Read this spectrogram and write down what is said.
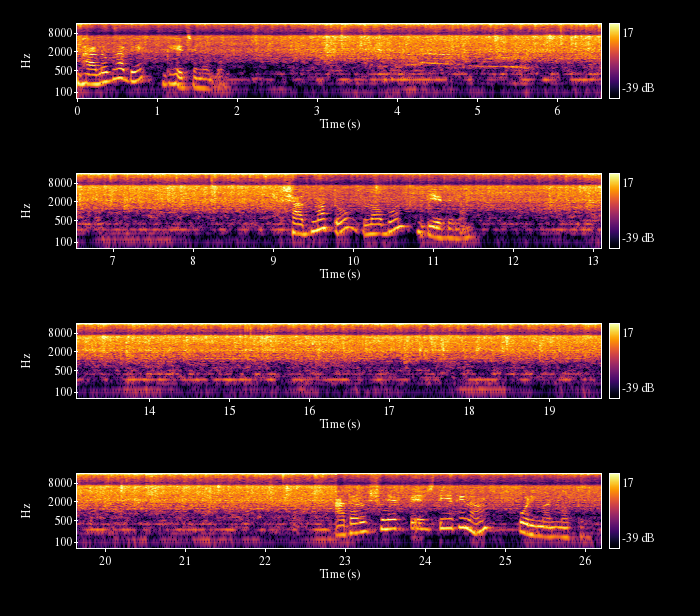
ভালোভাবে ভেজে নেব। স্বাদ মতো লবণ দিয়ে দিলাম। আদা রসুনের পেস্ট দিয়ে দিলাম পরিমাণ মতো।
